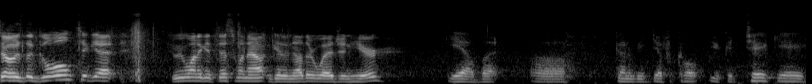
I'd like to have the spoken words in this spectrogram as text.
So is the goal to get? Do we want to get this one out and get another wedge in here? yeah, but, uh, gonna be difficult. You could take a,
